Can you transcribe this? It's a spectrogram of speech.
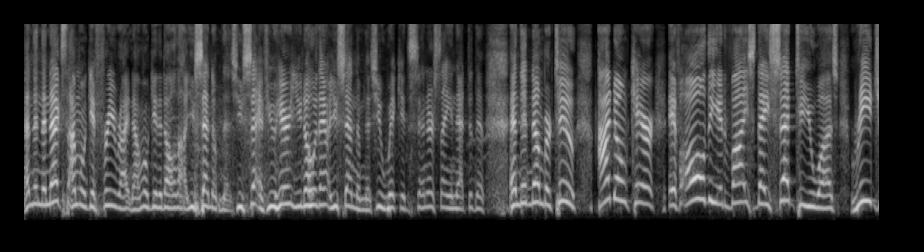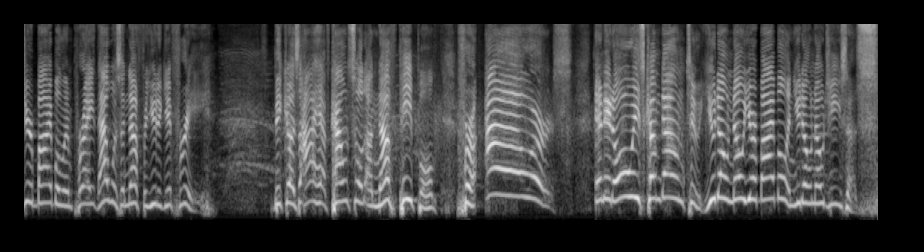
And then the next, I'm gonna get free right now. I'm gonna get it all out. You send them this. You say, if you hear, you know who they are. You send them this. You wicked sinner, saying that to them. And then number two, I don't care if all the advice they said to you was read your Bible and pray. That was enough for you to get free because I have counseled enough people for hours. And it always come down to you don't know your Bible and you don't know Jesus.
